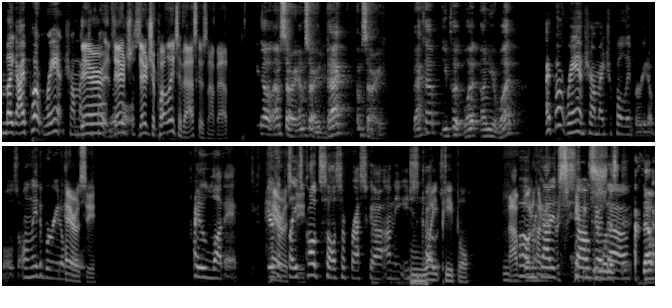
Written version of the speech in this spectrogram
Like I put ranch on my Their Chipotle their bowls. their Chipotle Tabasco's not bad. No, I'm sorry. I'm sorry. Back. I'm sorry. Back up. You put what on your what? I put ranch on my Chipotle burrito bowls. Only the burrito. bowls. Heresy. I love it. There's a place called Salsa Fresca on the East Coast. White people. Mm. I'm Oh my god, it's so good though. Now,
